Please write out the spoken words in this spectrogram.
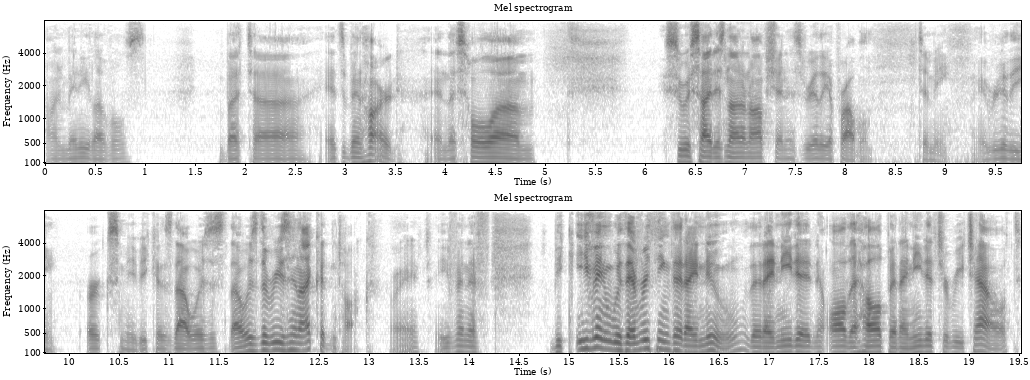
on many levels. But uh, it's been hard, and this whole um, suicide is not an option is really a problem to me. It really irks me because that was that was the reason I couldn't talk, right? Even if be- even with everything that I knew that I needed all the help and I needed to reach out,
